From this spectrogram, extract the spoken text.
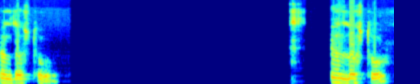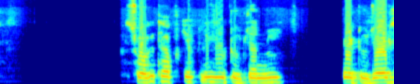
हेलो दोस्तों हेलो दोस्तों स्वागत है आपके अपने YouTube channel A to Z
